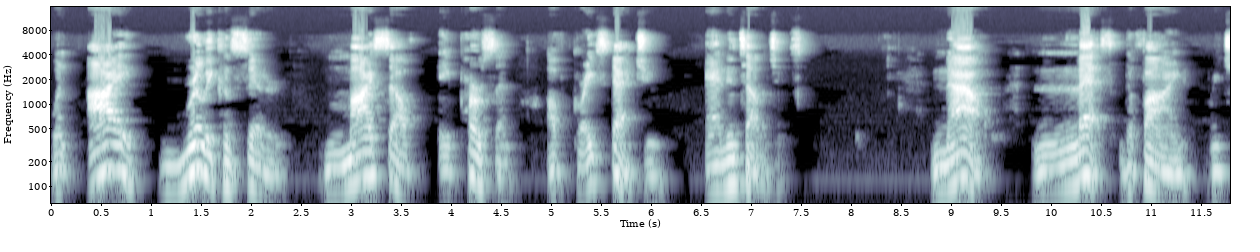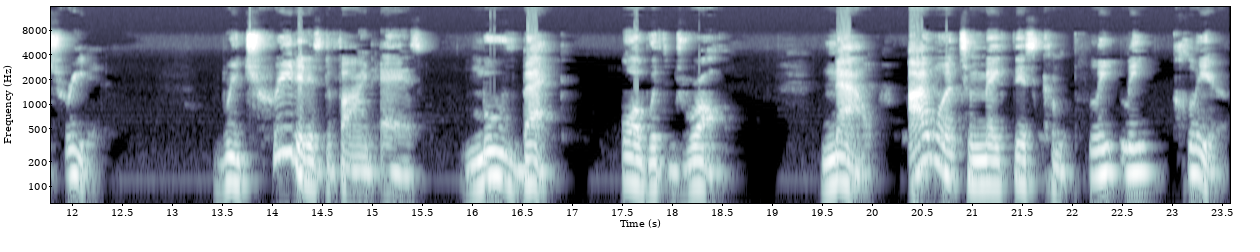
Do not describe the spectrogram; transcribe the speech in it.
when I really considered myself a person of great stature and intelligence. Now, Let's define retreated. Retreated is defined as move back or withdraw. Now, I want to make this completely clear.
